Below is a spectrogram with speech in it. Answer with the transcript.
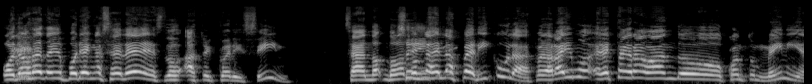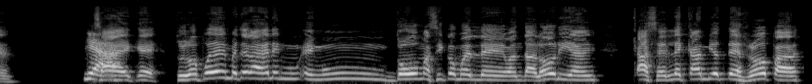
Otra cosa que también podrían hacer es los after credit scene. O sea, no, no lo Sí. pongas en las películas, pero ahora mismo él está grabando Quantum Mania. Ya. ¿Sabes? Que tú lo puedes meter a él en, un- en un dome así como el de Mandalorian, hacerle cambios de ropa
